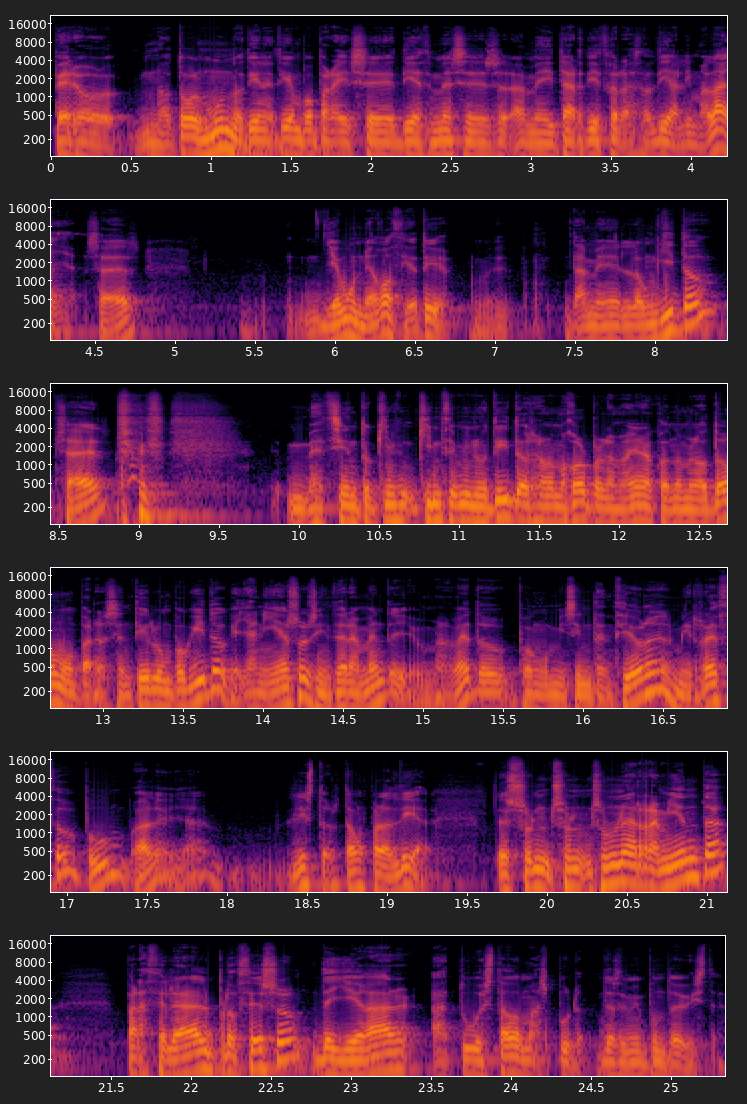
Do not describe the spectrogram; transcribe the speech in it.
pero no todo el mundo tiene tiempo para irse 10 meses a meditar 10 horas al día al Himalaya, ¿sabes? Llevo un negocio, tío. Dame el honguito, ¿sabes? me siento 15 minutitos a lo mejor por las mañanas cuando me lo tomo para sentirlo un poquito, que ya ni eso, sinceramente, yo me lo meto, pongo mis intenciones, mi rezo, pum, vale, ya, listo, estamos para el día. Entonces son, son, son una herramienta para acelerar el proceso de llegar a tu estado más puro, desde mi punto de vista.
